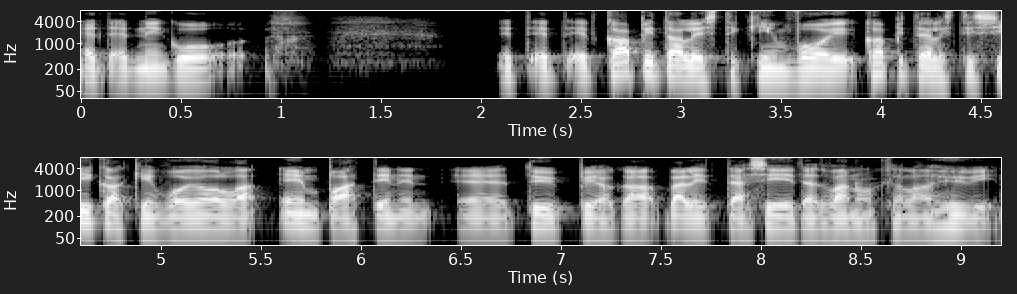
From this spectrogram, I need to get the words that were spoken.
Et, et niin kuin, et, et, et kapitalistikin voi, kapitalisti sikakin voi olla empaattinen e, tyyppi, joka välittää siitä, että vanhuksella on hyvin.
